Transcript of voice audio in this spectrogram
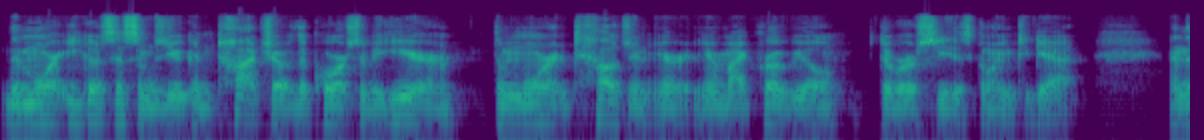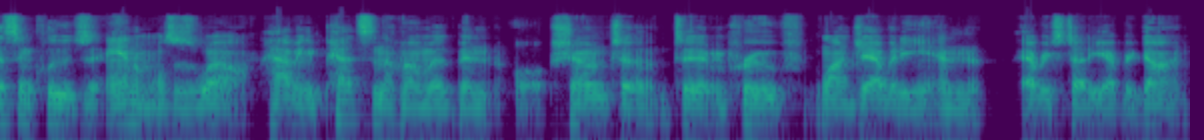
The more ecosystems you can touch over the course of a year, the more intelligent your, your microbial diversity is going to get. And this includes animals as well. Having pets in the home has been uh, shown to, to improve longevity in every study ever done.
